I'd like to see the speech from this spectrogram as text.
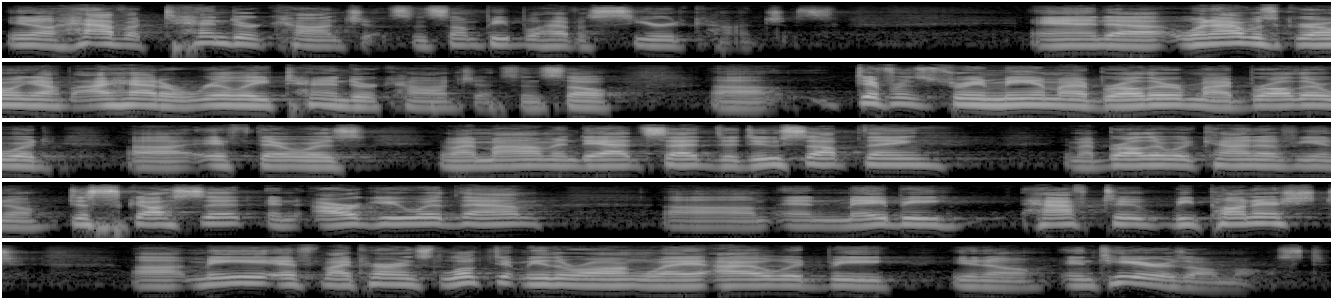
you know, have a tender conscience and some people have a seared conscience. And uh, when I was growing up, I had a really tender conscience. And so uh, difference between me and my brother. My brother would, uh, if there was, my mom and dad said to do something, and my brother would kind of, you know, discuss it and argue with them um, and maybe have to be punished. Uh, me, if my parents looked at me the wrong way, I would be, you know, in tears almost.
